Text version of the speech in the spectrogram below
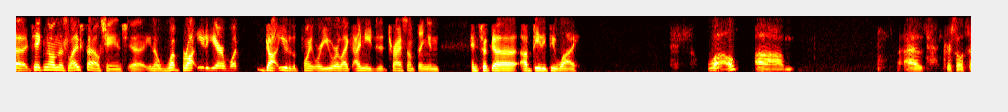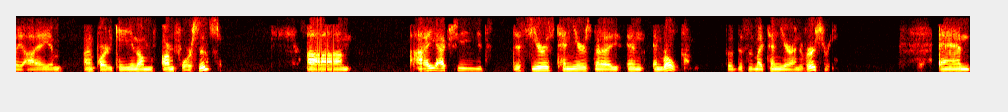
uh, taking on this lifestyle change? Uh, you know, what brought you to here? What got you to the point where you were like, I need to try something and, and took a, a DDPY? Well, um, as Chris will say, I am I'm part of Canadian Arm- Armed Forces. Um, I actually it's, this year is ten years that I en- enrolled, so this is my ten year anniversary, and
